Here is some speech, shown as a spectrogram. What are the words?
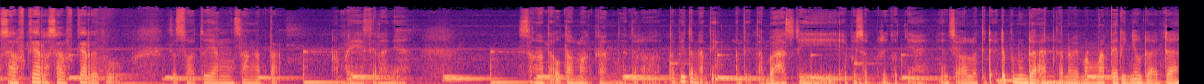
self care self care itu sesuatu yang sangat tak apa ya istilahnya sangat tak utamakan gitu loh. Tapi itu nanti nanti kita bahas di episode berikutnya. Insya Allah tidak ada penundaan karena memang materinya udah ada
